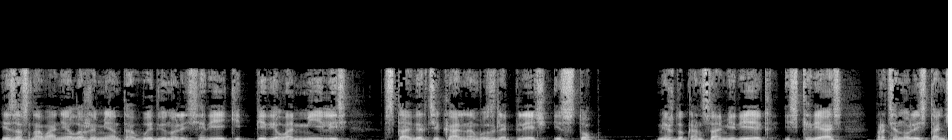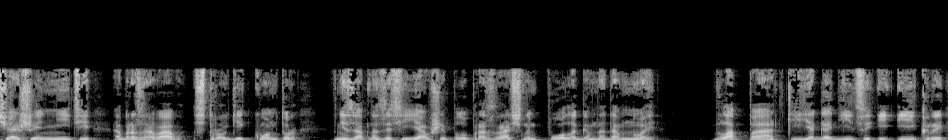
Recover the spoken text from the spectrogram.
из основания ложемента выдвинулись рейки, переломились, встав вертикально возле плеч и стоп. Между концами реек, искрясь, протянулись тончайшие нити, образовав строгий контур – внезапно засиявший полупрозрачным пологом надо мной. В лопатки, ягодицы и икры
